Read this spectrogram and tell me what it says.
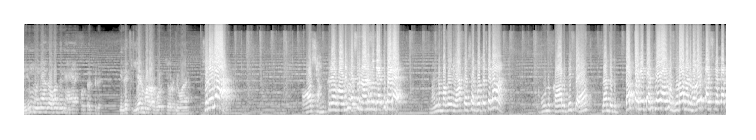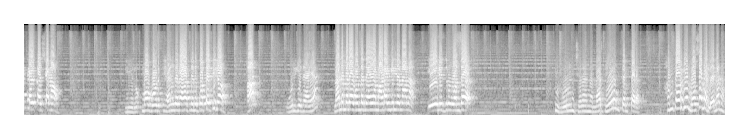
ನಿಮ್ ಮನ್ಯಾಗ ಒಂದು ನ್ಯಾಯ ಕೊಟ್ಟೈತ್ರಿ ಇದಕ್ಕೆ ಏನ್ ಮಾಡೋರ್ ನೀವ ನೀವು? ಸುನಿಲ! ಆ ಶಂಕರೇಗೌಡನ ಹೆಸರು ನನ್ನ ಮುಂದೆ ಎತ್ತಬೇಡ ನನ್ನ ಮಗಳನ್ನ ಯಾಕೆ ಹೆಸರು ಗೊತ್ತೇನ ಅವನು ಕಾಲು ಬಿದ್ದ ನಂದು ತಪ್ಪಾಗೈತೆ ಅಂತ ಹೇಳಿ ಅವನು ಕೂಡ ನನ್ನ ಮಗಳ ಕಳ್ಸ್ಬೇಕಂತ ಹೇಳಿ ಕಳ್ಸ್ಯಾನ ನಾವು ಈ ರುಕ್ಮ ಗೋಡ್ತಿ ಹೆಂಗದ ನಿನಗೆ ಗೊತ್ತೈತಿಲ್ಲ? ಹಾ ಊರಿಗೆ ನ್ಯಾಯ? ನನ್ನ ಮನ್ಯಾಗ ಒಂದ ನ್ಯಾಯ ಮಾಡಂಗಿಲ್ಲ ನಾನ. ಏನಿದ್ರು ಒಂದ. ಈ ಊರಿನ ಜನನೆಲ್ಲ ದೇವ್ರಂತ ಅಂತಾರ ಅಂತವ್ರಿಗೆ ಮೋಸ ಮಾಡಲೆ ನಾನು?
